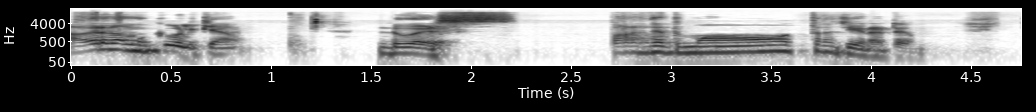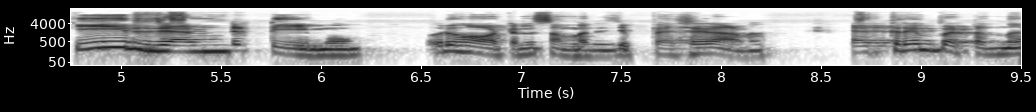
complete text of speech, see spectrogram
അവരെ നമുക്ക് വിളിക്കാം. ഡുവേഴ്സ് പറഞ്ഞത് മാത്രം ചെയ്യുന്ന ടീം ഈ രണ്ട് ടീമും ഒരു ഹോട്ടലിനെ സംബന്ധിച്ച് പെശകാണ്. എത്രയും പെട്ടെന്ന്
